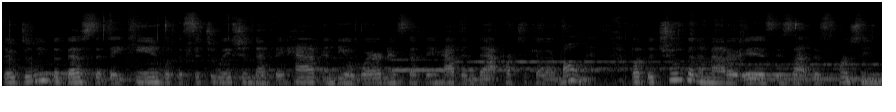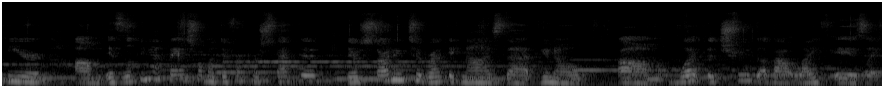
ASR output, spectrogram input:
They're doing the best that they can with the situation that they have and the awareness that they have in that particular moment. But the truth of the matter is, is that this person here um, is looking at things from a different perspective. They're starting to recognize that, you know, um, what the truth about life is. Like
